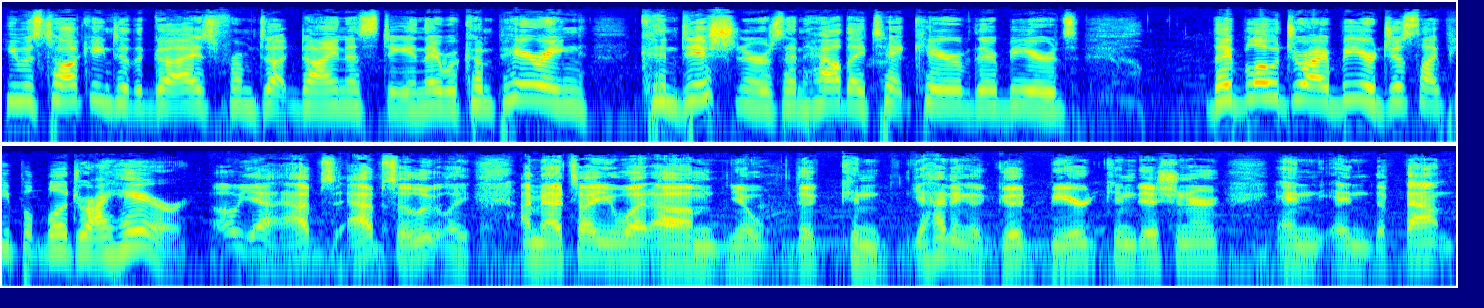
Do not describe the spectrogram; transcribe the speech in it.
he was talking to the guys from Duck Dynasty, and they were comparing conditioners and how they take care of their beards. They blow dry beard just like people blow dry hair. Oh yeah, abs- absolutely. I mean, I tell you what, um, you know, the con- having a good beard conditioner and and the found-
